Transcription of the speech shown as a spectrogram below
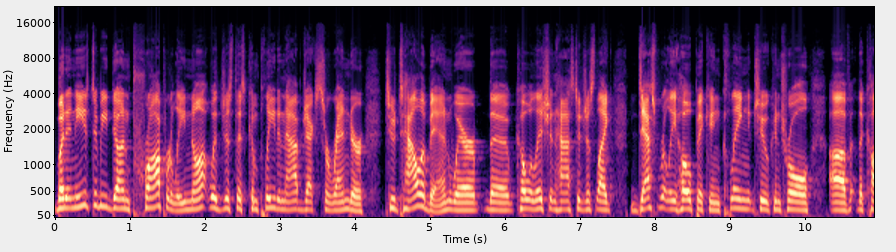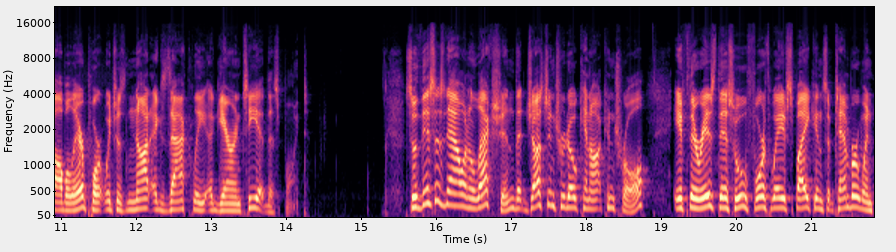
but it needs to be done properly, not with just this complete and abject surrender to Taliban, where the coalition has to just like desperately hope it can cling to control of the Kabul airport, which is not exactly a guarantee at this point. So, this is now an election that Justin Trudeau cannot control if there is this ooh, fourth wave spike in September when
